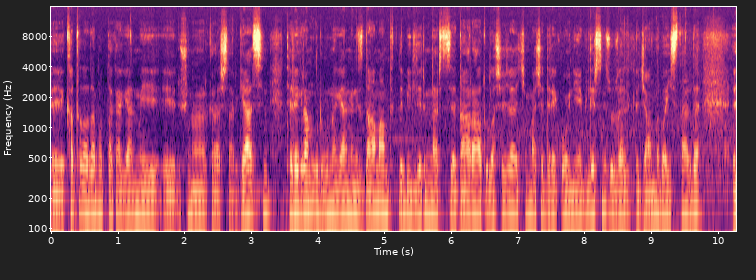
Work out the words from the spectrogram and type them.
E, Katıla da mutlaka gelmeyi e, düşünen arkadaşlar gelsin. Telegram grubuna gelmeniz daha mantıklı. Bildirimler size daha rahat ulaşacağı için maça direkt oynayabilirsiniz. Özellikle canlı bahislerde. E,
